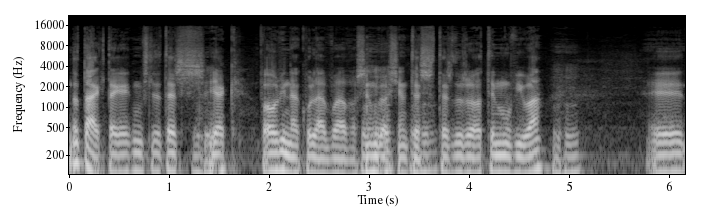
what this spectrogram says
No tak, tak jak myślę też, Mhm. jak Paulina Kula była waszym Mhm, gościem, też, mhm. też dużo o tym mówiła. Mhm. Y,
